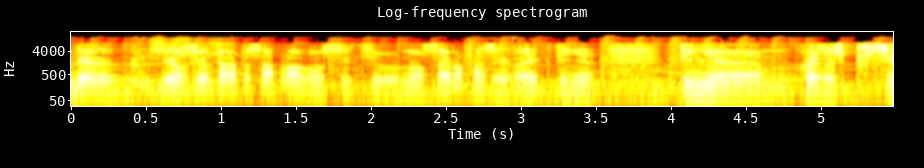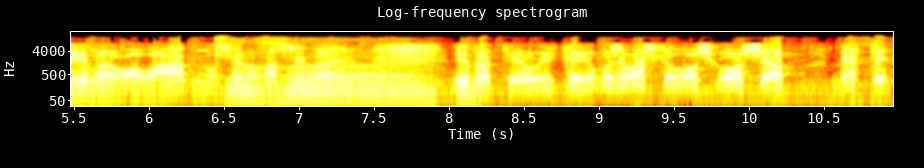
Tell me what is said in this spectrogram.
de- de- eles iam estar a passar por algum sítio, não sei, não faço ideia, que tinha, tinha coisas por cima, ao lado, não sei, não faço horror. ideia. E bateu e caiu, mas eu acho que ele não chegou ao chão. Deve ter.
